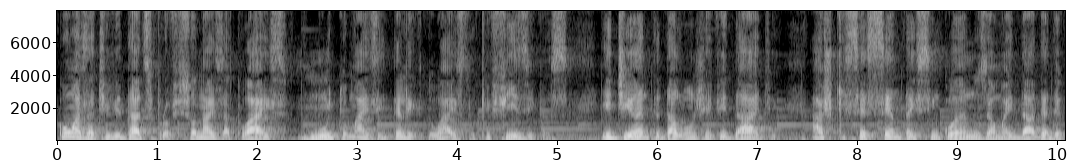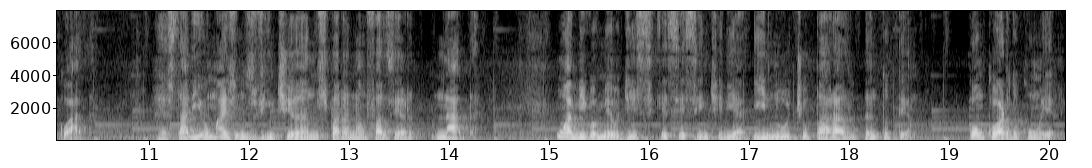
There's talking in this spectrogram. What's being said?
Com as atividades profissionais atuais, muito mais intelectuais do que físicas, e diante da longevidade, acho que 65 anos é uma idade adequada. Restariam mais uns 20 anos para não fazer nada. Um amigo meu disse que se sentiria inútil parado tanto tempo. Concordo com ele.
